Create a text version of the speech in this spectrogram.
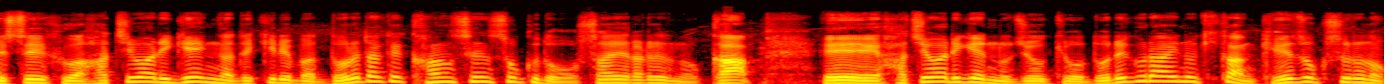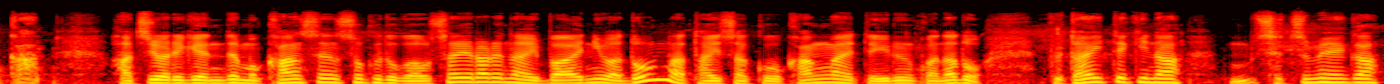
政府は8割減ができればどれだけ感染速度を抑えられるのか、えー、8割減の状況をどれぐらいの期間継続するのか、8割減でも感染速度が抑えられない場合にはどんな対策を考えているのかなど、具体的な説明が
